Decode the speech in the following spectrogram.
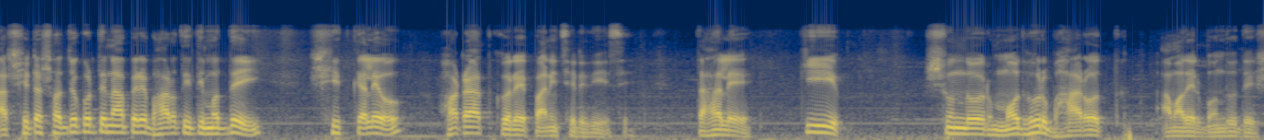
আর সেটা সহ্য করতে না পেরে ভারত ইতিমধ্যেই শীতকালেও হঠাৎ করে পানি ছেড়ে দিয়েছে। তাহলে কি সুন্দর, মধুর ভারত আমাদের বন্ধু দেশ?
